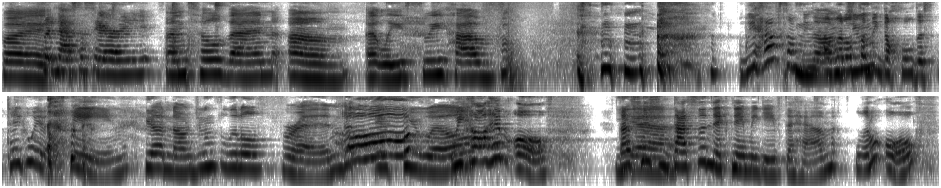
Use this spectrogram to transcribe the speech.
But But necessary. until then, um, at least we have. We have something a little Namjoon? something to hold us take away the pain. Yeah, Namjoon's little friend, Oh, if you will. We call him Ulf. That's Yeah. his. That's the nickname we gave to him, little Ulf.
